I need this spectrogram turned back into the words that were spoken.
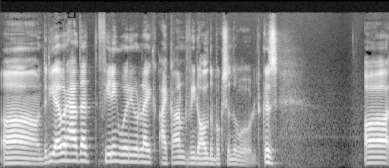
Uh, did you ever have that feeling where you're like, I can't read all the books in the world? Because uh,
